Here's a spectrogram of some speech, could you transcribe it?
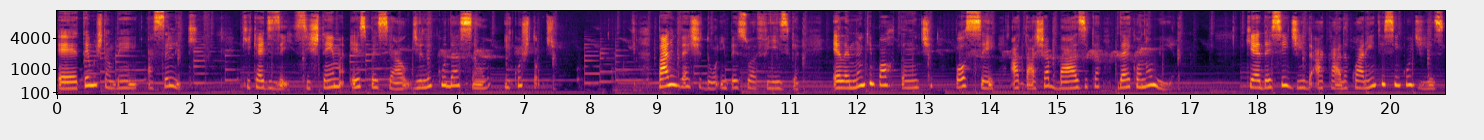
É, temos também a Selic, que quer dizer Sistema Especial de Liquidação e Custódia. Para o investidor em pessoa física, ela é muito importante por ser a taxa básica da economia, que é decidida a cada 45 dias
